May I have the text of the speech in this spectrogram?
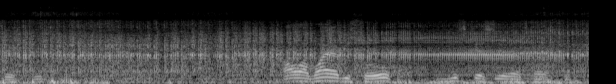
Bu şekil. Hava baya bir soğuk. Buz kesiyor etrafı.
